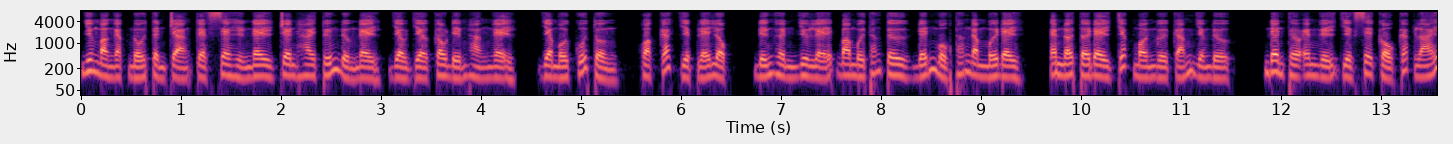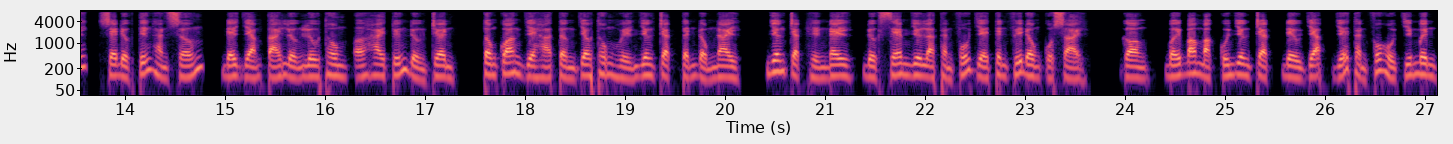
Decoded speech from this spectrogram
nhưng mà ngặt nổi tình trạng kẹt xe hiện nay trên hai tuyến đường này vào giờ cao điểm hàng ngày và mỗi cuối tuần hoặc các dịp lễ lộc, điển hình như lễ 30 tháng 4 đến 1 tháng 5 mới đây. Em nói tới đây chắc mọi người cảm nhận được, nên theo em nghĩ việc xe cầu cắt lái sẽ được tiến hành sớm để giảm tải lượng lưu thông ở hai tuyến đường trên. Tổng quan về hạ tầng giao thông huyện Nhân Trạch tỉnh Đồng Nai, Nhân Trạch hiện nay được xem như là thành phố vệ tinh phía đông của Sài Gòn, bởi ba mặt của Nhân Trạch đều giáp với thành phố Hồ Chí Minh,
